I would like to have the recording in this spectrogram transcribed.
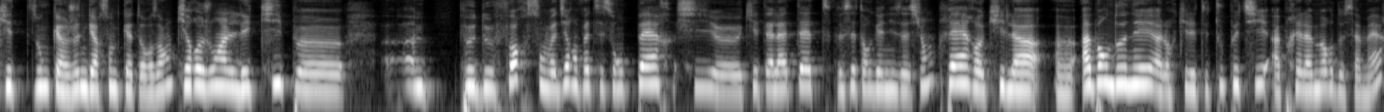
qui est donc un jeune garçon de 14 ans, qui rejoint l'équipe un peu de force, on va dire. En fait, c'est son père qui, euh, qui est à la tête de cette organisation. Père qu'il a euh, abandonné alors qu'il était tout petit après la mort de sa mère.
